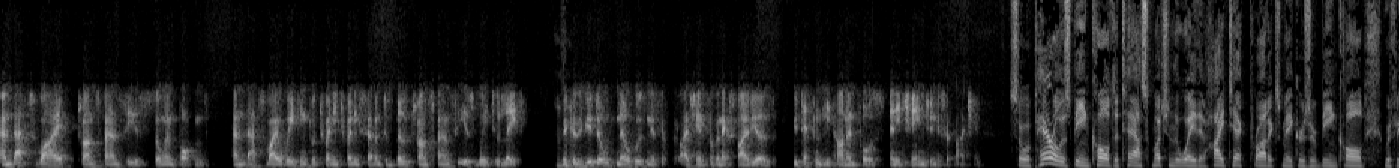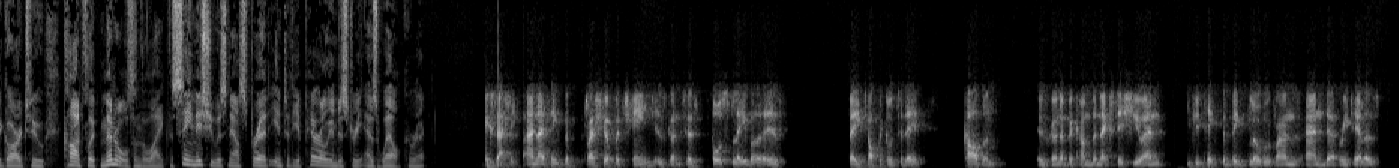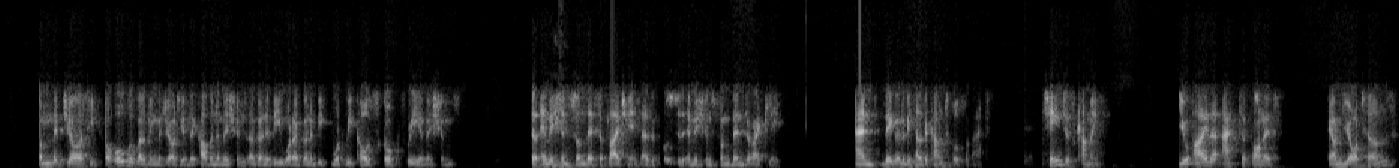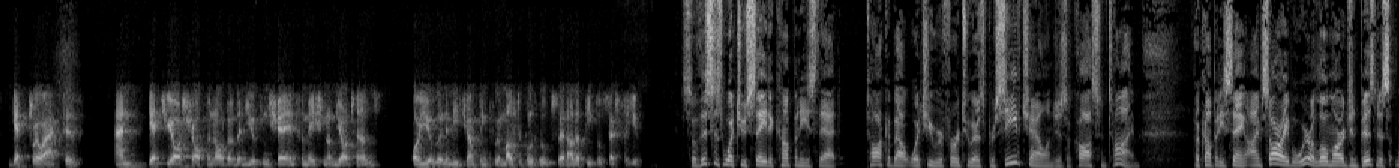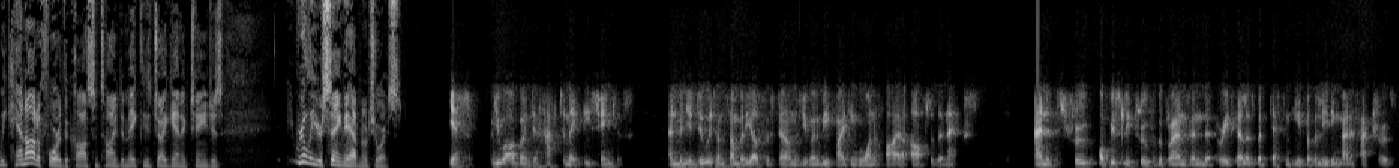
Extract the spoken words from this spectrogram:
And that's why transparency is so important. And that's why waiting till 2027 to build transparency is way too late. Mm-hmm. Because if you don't know who's in your supply chain for the next five years, you definitely can't enforce any change in your supply chain. So apparel is being called to task much in the way that high tech products makers are being called with regard to conflict minerals and the like. The same issue is now spread into the apparel industry as well, correct? Exactly. And I think the pressure for change is going to, forced labor is very topical today. Carbon is going to become the next issue. And if you take the big global brands and uh, retailers, a majority, an overwhelming majority of the carbon emissions are going to be what are going to be what we call scope three emissions. So emissions from their supply chains as opposed to the emissions from them directly. And they're going to be held accountable for that. Change is coming. You either act upon it on your terms, get proactive, and get your shop in order, then you can share information on your terms, or you're going to be jumping through multiple hoops that other people set for you. So, this is what you say to companies that talk about what you refer to as perceived challenges of cost and time. A company saying, I'm sorry, but we're a low margin business. We cannot afford the cost and time to make these gigantic changes. Really, you're saying they have no choice. Yes, you are going to have to make these changes. And when you do it on somebody else's terms, you're going to be fighting one fire after the next. And it's true, obviously true for the brands and the retailers, but definitely for the leading manufacturers.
